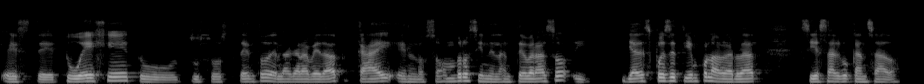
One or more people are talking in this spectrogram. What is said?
este, tu eje, tu, tu sustento de la gravedad cae en los hombros y en el antebrazo y ya después de tiempo, la verdad, sí es algo cansado.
